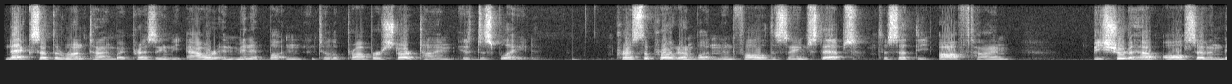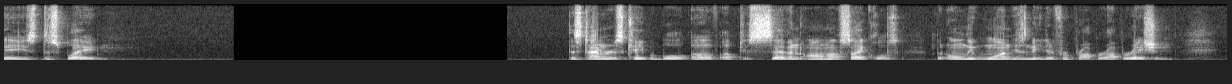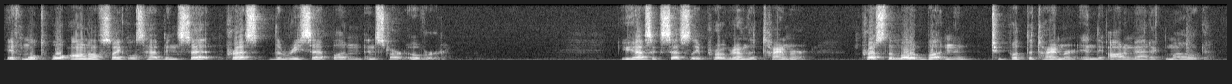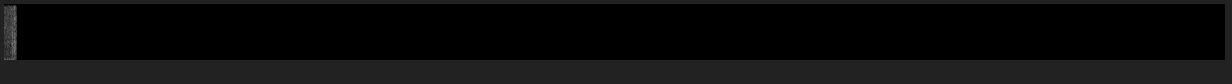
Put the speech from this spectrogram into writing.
Next, set the run time by pressing the hour and minute button until the proper start time is displayed. Press the program button and follow the same steps to set the off time. Be sure to have all seven days displayed. This timer is capable of up to seven on-off cycles, but only one is needed for proper operation. If multiple on-off cycles have been set, press the reset button and start over. You have successfully programmed the timer. Press the mode button to put the timer in the automatic mode.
